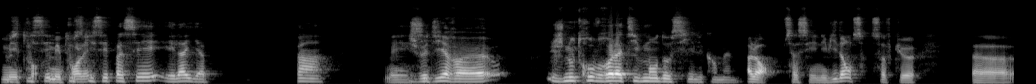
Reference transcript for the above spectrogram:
mais pour, mais tout ce qui s'est passé, et là il y a, enfin, mais je veux dire, je nous trouve relativement dociles quand même. Alors, ça c'est une évidence, sauf que euh,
